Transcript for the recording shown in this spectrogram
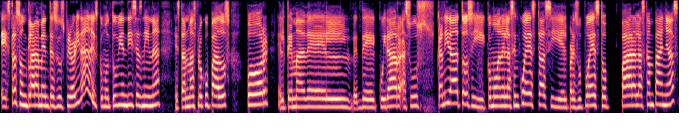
estas son claramente sus prioridades, como tú bien dices, Nina, están más preocupados por el tema del, de cuidar a sus candidatos y cómo van en las encuestas y el presupuesto para las campañas,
